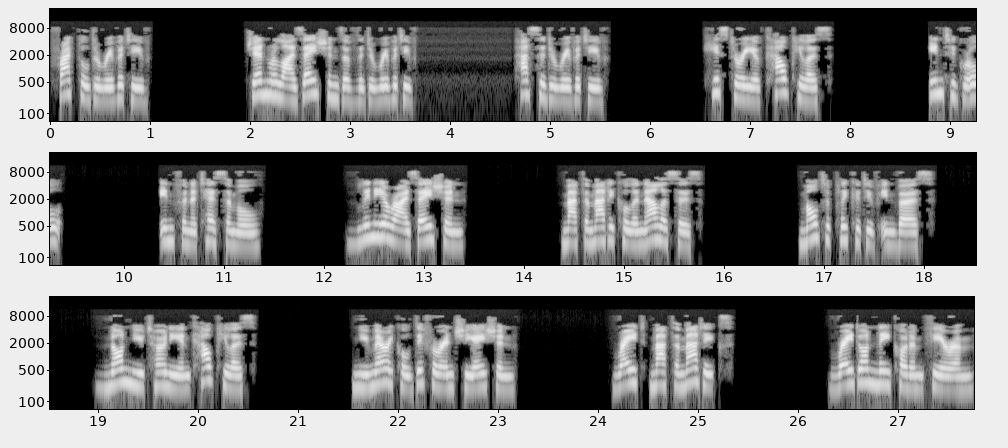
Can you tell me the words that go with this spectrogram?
Fractal derivative. Generalizations of the derivative. Hasse derivative. History of calculus. Integral. Infinitesimal. Linearization. Mathematical analysis. Multiplicative inverse. Non-Newtonian calculus. Numerical differentiation. Rate mathematics. Radon-Nikodym theorem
